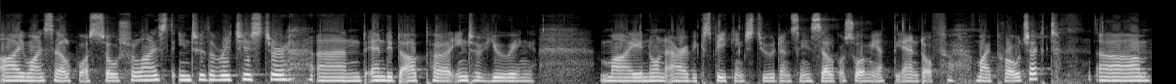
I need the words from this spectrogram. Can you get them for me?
I myself was socialized into the register and ended up uh, interviewing my non-Arabic speaking students in Selkosuomi at the end of my project. Um,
